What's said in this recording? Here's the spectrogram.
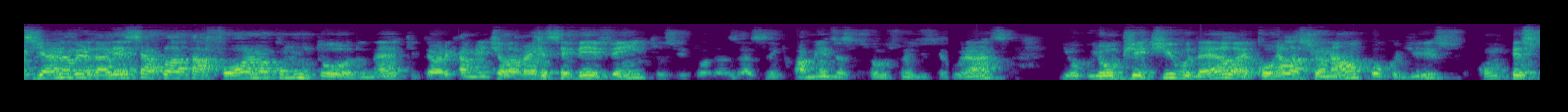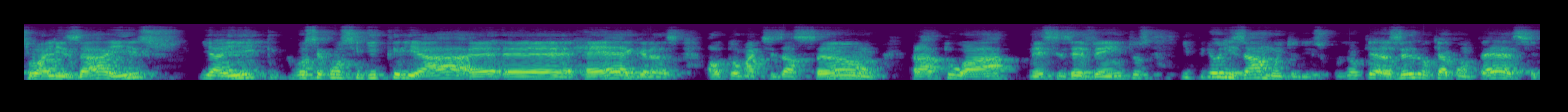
XDR, na verdade, essa é a plataforma como um todo, né? que teoricamente ela vai receber eventos de todos esses equipamentos, essas soluções de segurança, e o, e o objetivo dela é correlacionar um pouco disso, contextualizar isso, e aí você conseguir criar é, é, regras, automatização para atuar nesses eventos e priorizar muito disso. Porque o que, às vezes o que acontece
